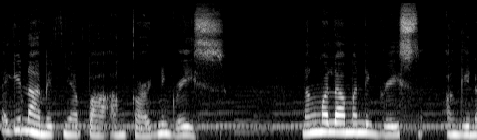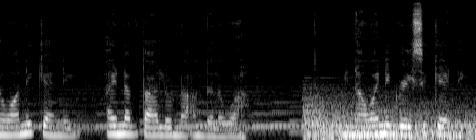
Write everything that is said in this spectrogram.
ay ginamit niya pa ang card ni Grace. Nang malaman ni Grace ang ginawa ni Kenig, ay nagtalo na ang dalawa. Inaway ni Grace si Kenig at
